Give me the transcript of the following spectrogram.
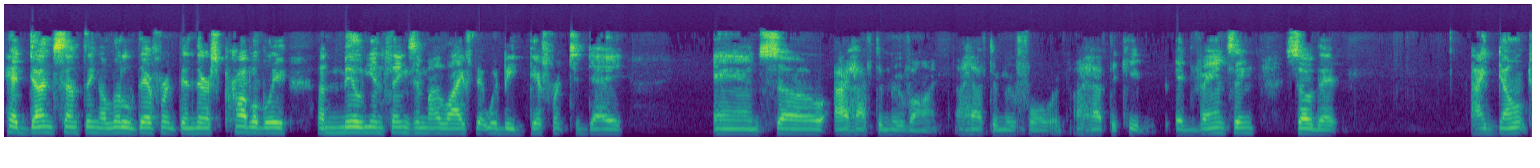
had done something a little different, then there's probably a million things in my life that would be different today. And so I have to move on. I have to move forward. I have to keep advancing so that I don't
